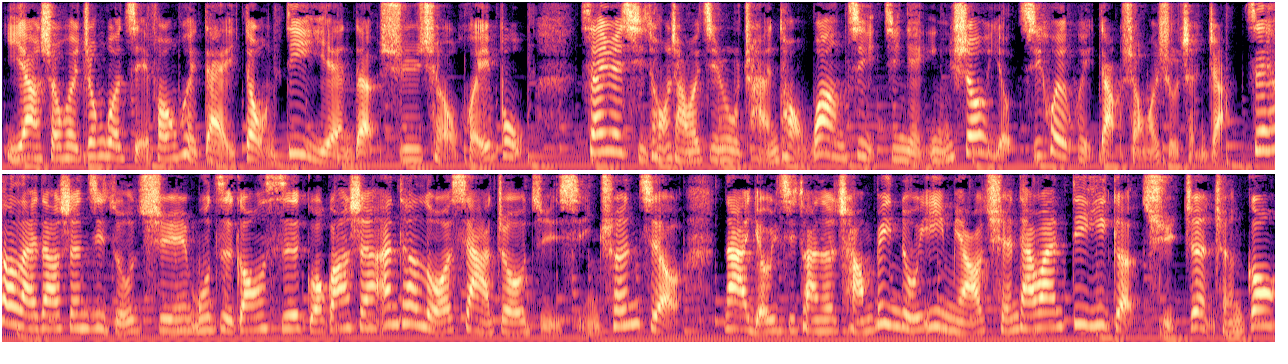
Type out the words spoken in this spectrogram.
一样收回中国解封会带动地延的需求回补。三月起通常会进入传统旺季，今年营收有机会回到双位数成长。最后来到生技族群，母子公司国光生安特罗下周举行春酒。那由于集团的长病毒疫苗全台湾第一个取证成功，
